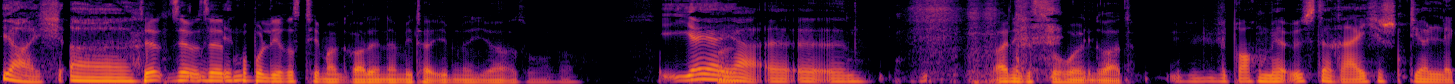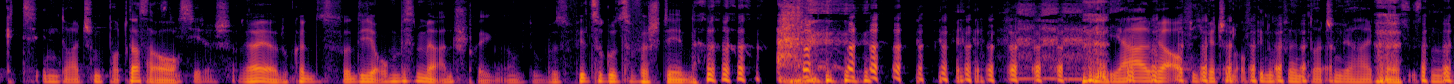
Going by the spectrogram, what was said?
Ja, ich. Äh, sehr, sehr, sehr in, populäres Thema gerade in der Metaebene hier. Also, ja, ja, ja. Äh, äh, einiges zu holen gerade. wir brauchen mehr österreichischen Dialekt in deutschen Podcasts. Das auch. Ich sehe das schon. Ja, ja, du könntest dich auch ein bisschen mehr anstrengen. Du bist viel zu gut zu verstehen. ja, hör auf, ich werde schon oft genug für den Deutschen gehalten. Das ist nur.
